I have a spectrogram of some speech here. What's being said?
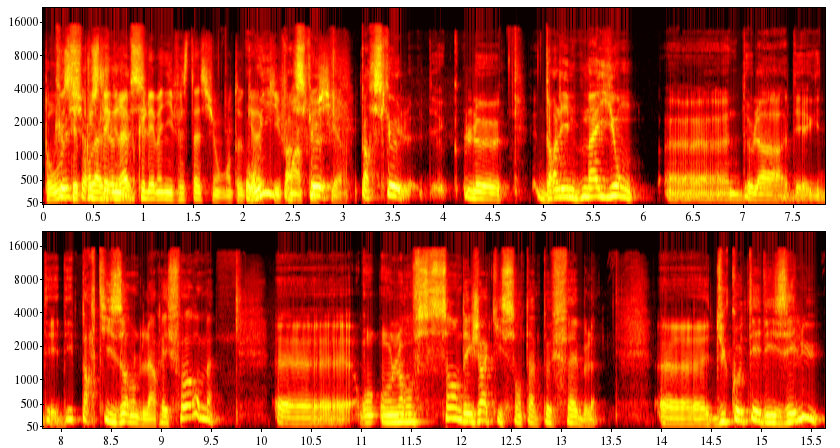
Pour vous, c'est plus les grèves que les manifestations, en tout cas, qui font réfléchir. parce que le, dans les maillons de la, des, partisans de la réforme, euh, on, en sent déjà qu'ils sont un peu faibles. Euh, du côté des élus,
